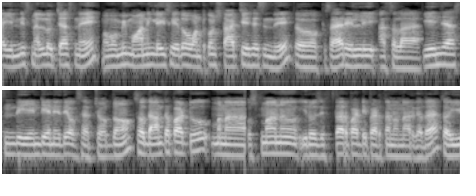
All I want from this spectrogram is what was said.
అవన్నీ స్మెల్ వచ్చేస్తున్నాయి. మా మమ్మీ మార్నింగ్ లేచి ఏదో వంటకం స్టార్ట్ చేసేసింది. సో ఒకసారి వెళ్ళి అసలు ఏం చేస్తుంది ఏంటి అనేది ఒకసారి చూద్దాం. సో దాంతో పాటు మన ఉస్మాన్ ఈ రోజు ఇఫ్తార్ పార్టీ పెడతానన్నారు కదా. సో ఈ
